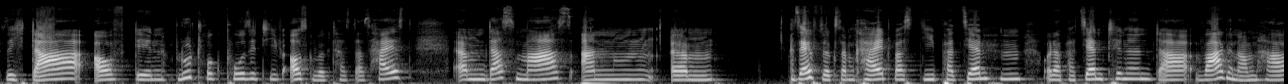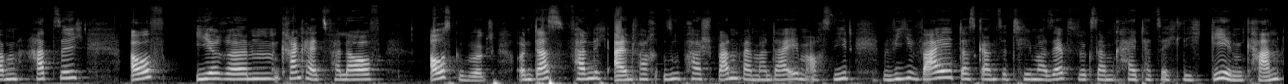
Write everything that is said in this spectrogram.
sich da auf den Blutdruck positiv ausgewirkt hat. Das heißt, ähm, das Maß an ähm, Selbstwirksamkeit, was die Patienten oder Patientinnen da wahrgenommen haben, hat sich auf ihren Krankheitsverlauf ausgewirkt. Und das fand ich einfach super spannend, weil man da eben auch sieht, wie weit das ganze Thema Selbstwirksamkeit tatsächlich gehen kann.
